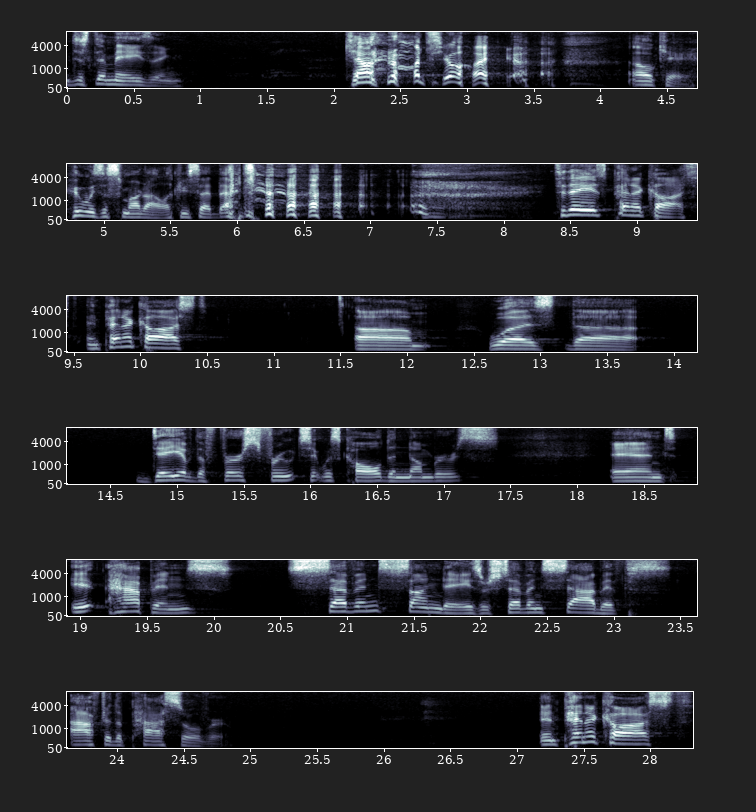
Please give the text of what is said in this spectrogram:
Just amazing. Count it all joy. okay, who was a smart aleck who said that? Today is Pentecost, and Pentecost um, was the day of the first fruits, it was called in Numbers. And it happens seven Sundays or seven Sabbaths after the Passover. And Pentecost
